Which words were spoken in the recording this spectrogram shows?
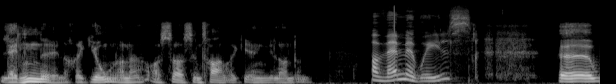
landene eller regionerne, og så centralregeringen i London. Og hvad med Wales? Uh,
